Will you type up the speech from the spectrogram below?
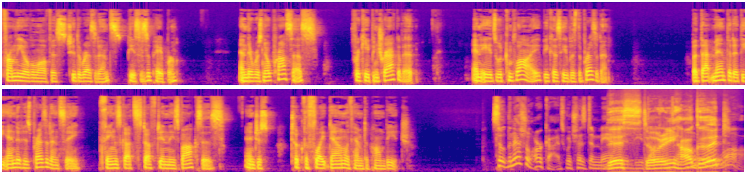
from the Oval Office to the residence, pieces of paper, and there was no process for keeping track of it, and aides would comply because he was the president. But that meant that at the end of his presidency, things got stuffed in these boxes and just took the flight down with him to Palm Beach. So the National Archives, which has demanded This these story, how good? law,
